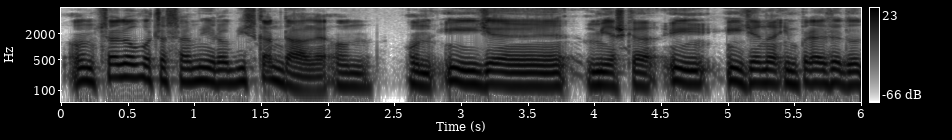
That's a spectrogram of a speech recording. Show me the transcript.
on celowo czasami robi skandale. On, on idzie, mieszka, i, idzie na imprezę do,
